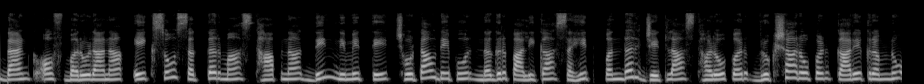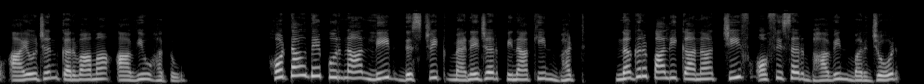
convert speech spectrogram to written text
બેંક ઓફ બરોડાના એકસો સત્તરમાં સ્થાપના દિન નિમિત્તે છોટાઉદેપુર નગરપાલિકા સહિત પંદર જેટલા સ્થળો પર વૃક્ષારોપણ કાર્યક્રમનું આયોજન કરવામાં આવ્યું હતું. છોટાઉદેપુરના lead district manager Pinakin Bhatt, નગરપાલિકાના ચીફ ઓફિસર ભાવિન બરજોડ,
